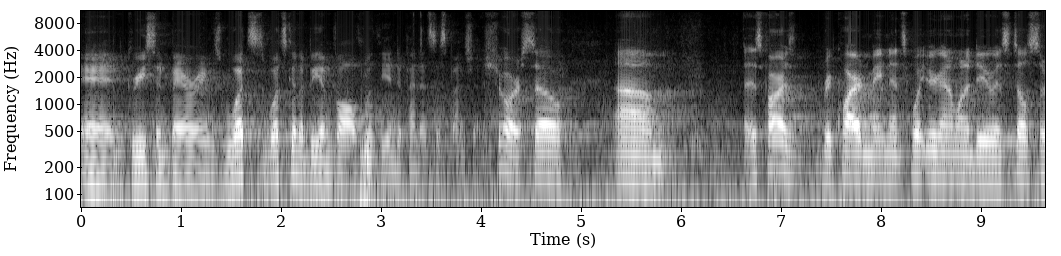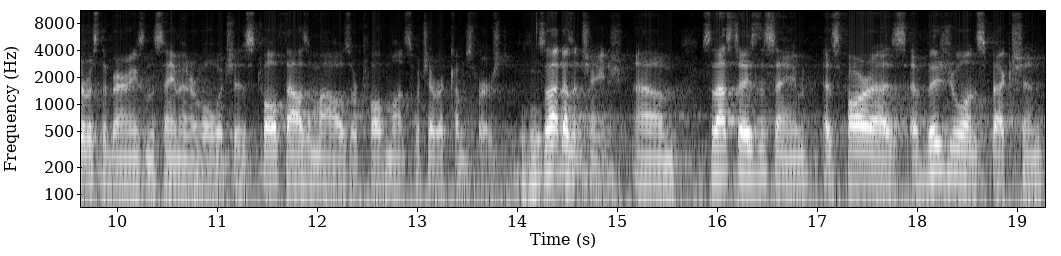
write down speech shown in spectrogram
and grease and bearings. What's what's going to be involved with the independent suspension? Sure. So, um, as far as required maintenance, what you're going to want to do is still service the bearings in the same interval, which is 12,000 miles or 12 months, whichever comes 1st So that doesn't change. Um, so that stays the same. As far as a visual inspection,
